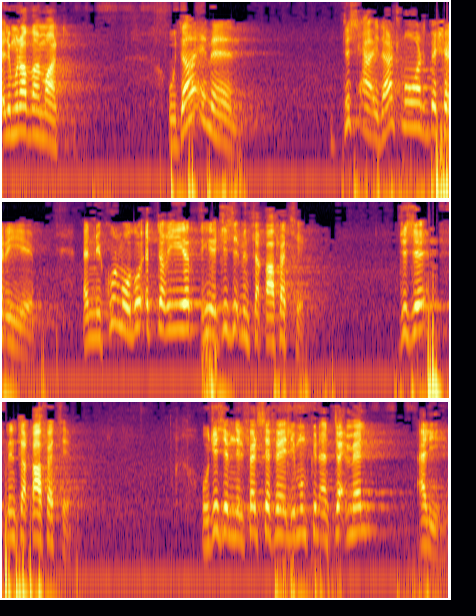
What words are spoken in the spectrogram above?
المنظمة مالتي. ودائما تسعى إدارة الموارد البشرية أن يكون موضوع التغيير هي جزء من ثقافتها جزء من ثقافتها وجزء من الفلسفة اللي ممكن أن تعمل عليه.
